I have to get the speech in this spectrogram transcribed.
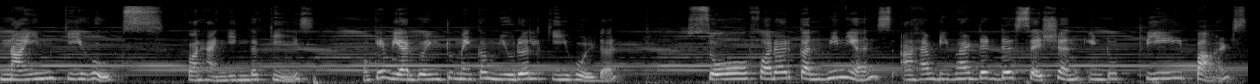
9 key hooks for hanging the keys okay we are going to make a mural key holder. So for our convenience i have divided the session into three parts.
